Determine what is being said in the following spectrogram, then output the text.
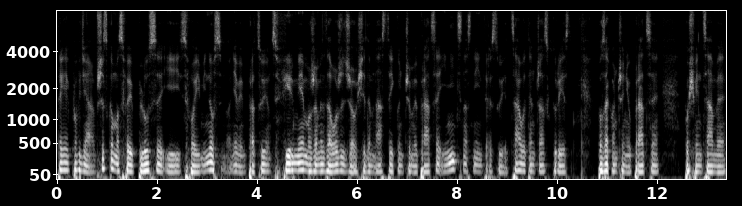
Tak jak powiedziałem, wszystko ma swoje plusy i swoje minusy. No nie wiem, pracując w firmie możemy założyć, że o 17 kończymy pracę i nic nas nie interesuje. Cały ten czas, który jest po zakończeniu pracy, poświęcamy,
